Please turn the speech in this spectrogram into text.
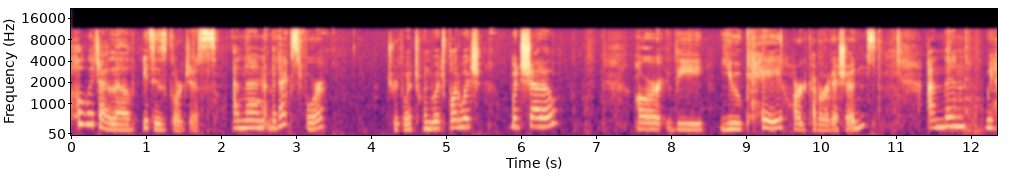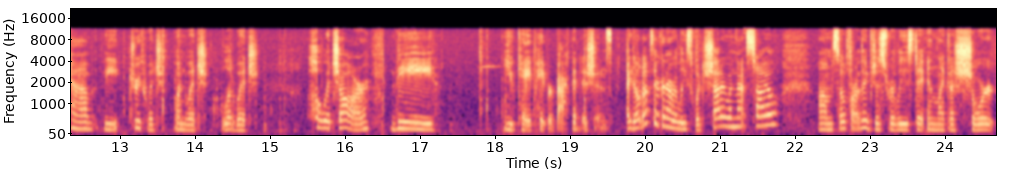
Ho which I love. It is gorgeous. And then the next four, Truth Witch, Wind Witch, Blood Witch, Witch Shadow, are the UK hardcover editions. And then we have the Truth Witch, Wind Witch, Blood Witch, Witch are the UK paperback editions. I don't know if they're going to release Witch Shadow in that style. Um, so far they've just released it in like a short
